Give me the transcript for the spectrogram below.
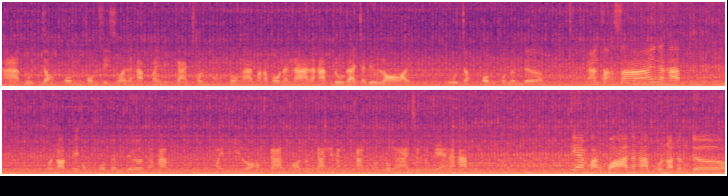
อาร์ดูเจาะคมคมสวยๆนะครับ ไม่มีการชนของตัวงานฝากระโปรงด้านหน้านะครับ ดูได้จากริ้วรอย ดูเจาะคมคมเดิมๆงานฝั่งซ้ายนะครับหัวน็อตเป็นคมคมเดิมๆนะครับ ไม่มีเรื่องของการถอดหรือการขันขันของตัวงานชือกกุญแจนะครับ แก้มฝั่งขวานะครับหัวน็อตเดิม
